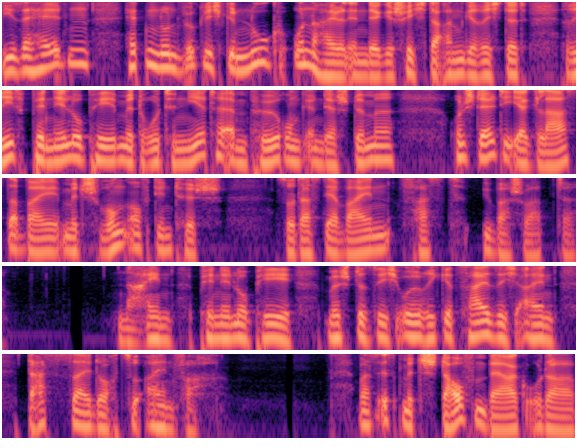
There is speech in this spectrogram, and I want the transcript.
Diese Helden hätten nun wirklich genug Unheil in der Geschichte angerichtet, rief Penelope mit routinierter Empörung in der Stimme und stellte ihr Glas dabei mit Schwung auf den Tisch, so dass der Wein fast überschwappte. Nein, Penelope, mischte sich Ulrike Zeisig ein, das sei doch zu einfach. Was ist mit Stauffenberg oder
